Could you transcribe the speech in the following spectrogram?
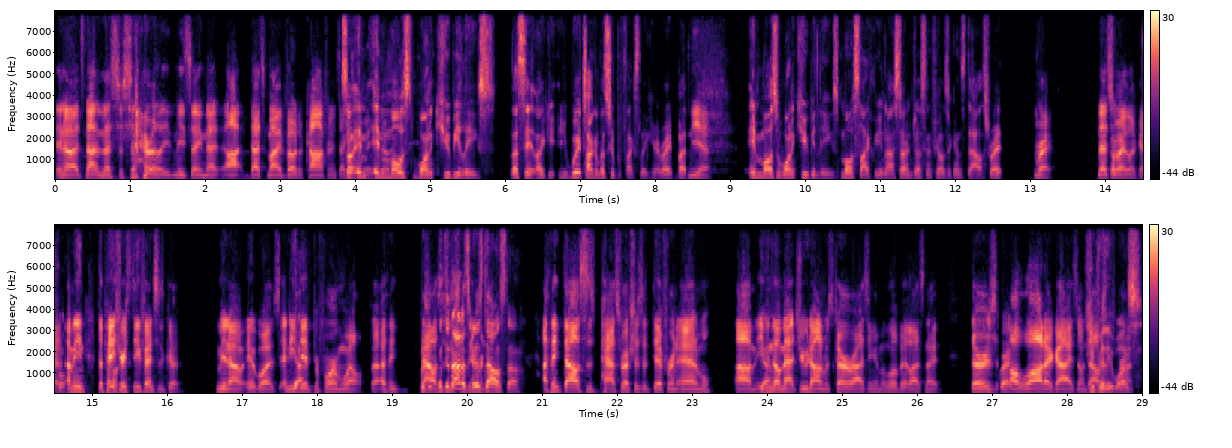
you know, it's not necessarily me saying that. Uh, that's my vote of confidence. I So in, in most one QB leagues, let's say like we're talking about Superflex league here, right? But yeah, in most one QB leagues, most likely you're not starting Justin Fields against Dallas, right? right. That's the way I look at cool. it. I mean, the Patriots defense is good. You know, it was, and he Yeah. did perform well. But I think But, Dallas but they're not as good as Dallas, though. I think Dallas's pass rush is a different animal. Um, even Yeah. though Matt Judon was terrorizing him a little bit last night, there's Right. a lot of guys on He Dallas. really was.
